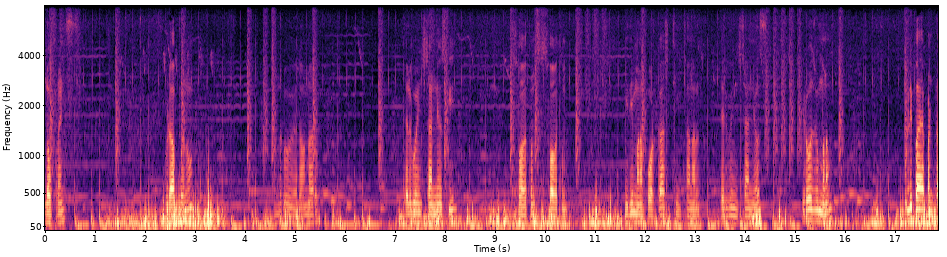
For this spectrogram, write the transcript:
హలో ఫ్రెండ్స్ గుడ్ ఆఫ్టర్నూన్ అందరూ ఎలా ఉన్నారు? తెలుగు ఇన్స్టాంట్ న్యూస్కి స్వాగతం సుస్వాగతం. ఇది మన podcasting channel Telugu instant news ఈరోజు మనం ఉల్లిపాయ పంట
